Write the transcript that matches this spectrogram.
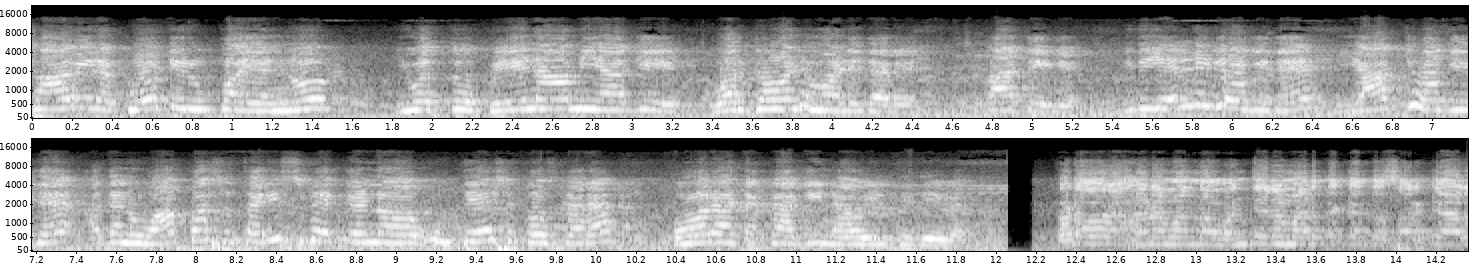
ಸಾವಿರ ಕೋಟಿ ರೂಪಾಯಿಯನ್ನು ಇವತ್ತು ಬೇನಾಮಿಯಾಗಿ ವರ್ಗಾವಣೆ ಮಾಡಿದ್ದಾರೆ ಖಾತೆಗೆ. ಇದು ಎಲ್ಲಿಗೆ ಹೋಗಿದೆ? ಯಾಕೆ ಹೋಗಿದೆ? ಅದನ್ನು ವಾಪಸ್ ತರಿಸಬೇಕೆನ್ನೋ ಉದ್ದೇಶಕ್ಕೋಸ್ಕರ ಹೋರಾಟಕ್ಕಾಗಿ ನಾವು ಇಳ್ತಿದ್ದೇವೆ ಬಡವರ ಹಣವನ್ನು ವಂಚನೆ ಮಾಡತಕ್ಕಂಥ ಸರ್ಕಾರ,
